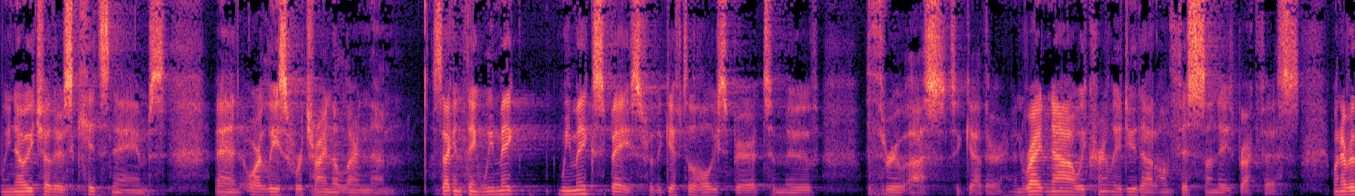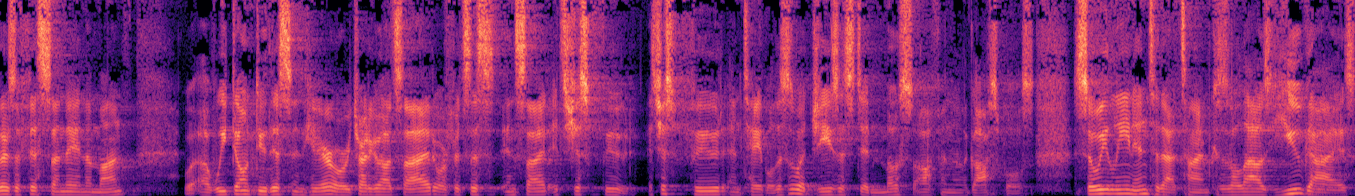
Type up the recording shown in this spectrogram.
we know each other's kids' names, and or at least we're trying to learn them. Second thing, we make we make space for the gift of the Holy Spirit to move through us together. And right now, we currently do that on Fifth Sunday's breakfast. Whenever there's a fifth Sunday in the month, uh, we don't do this in here, or we try to go outside, or if it's this inside, it's just food. It's just food and table. This is what Jesus did most often in the Gospels. So we lean into that time because it allows you guys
